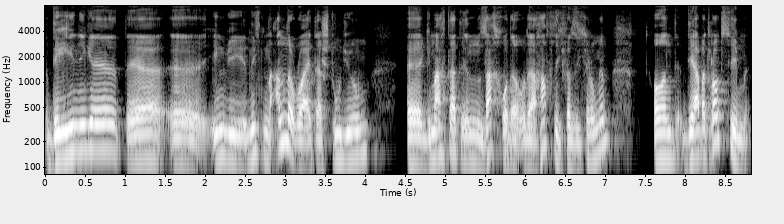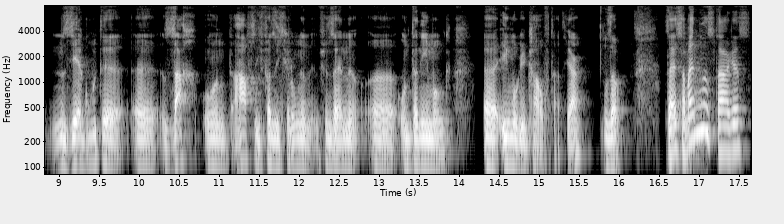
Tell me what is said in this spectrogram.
derjenige, der äh, irgendwie nicht ein Underwriter-Studium äh, gemacht hat in Sach- oder, oder Haftpflichtversicherungen und der aber trotzdem sehr gute äh, Sach- und Haftpflichtversicherungen für seine äh, Unternehmung äh, irgendwo gekauft hat. Ja, so. Das heißt, am Ende des Tages,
